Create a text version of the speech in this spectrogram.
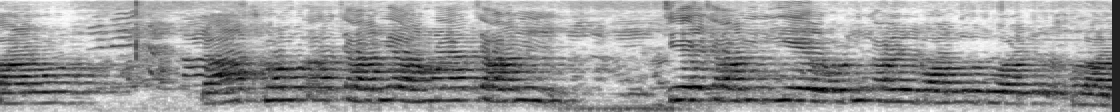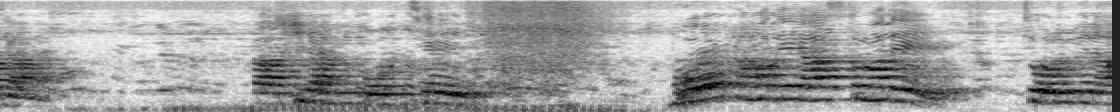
কারণ রাজ ক্ষমতার চাবি, আমার চাবি, যে চাবি দিয়ে অধিকারের বন্ধ দুয়ারকে খোলা যায় কাশির আমি বলছেন ভোট আমাদের, আজ তোমাদের। চলবে না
